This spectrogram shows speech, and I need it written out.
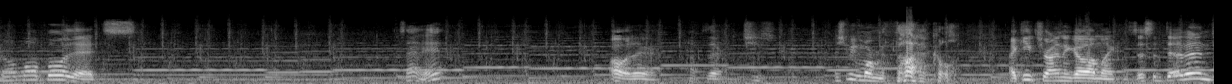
No more bullets. Is that it? Oh, there. Up there. I should be more methodical. I keep trying to go, I'm like, is this a dead end?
